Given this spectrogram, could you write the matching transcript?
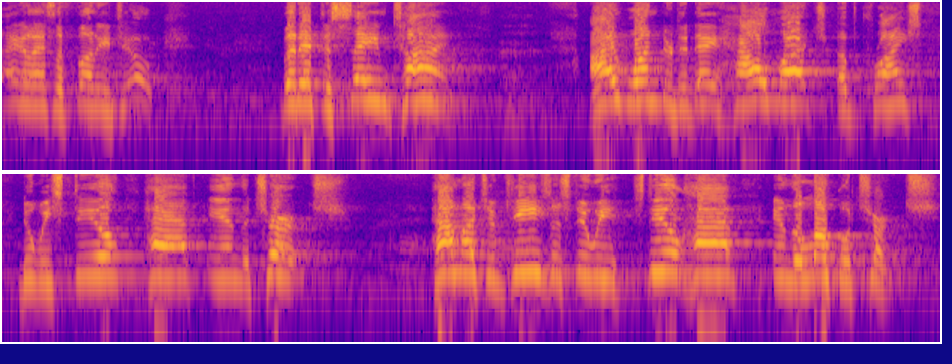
I know that's a funny joke. But at the same time, I wonder today how much of Christ do we still have in the church? How much of Jesus do we still have in the local church?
